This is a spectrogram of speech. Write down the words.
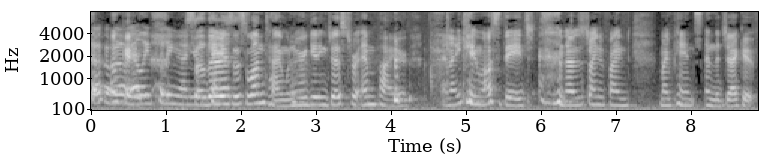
Talk about Okay. Ellie putting on your so there was pants. this one time when we were getting dressed for Empire, and I came off stage and I was trying to find my pants and the jacket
